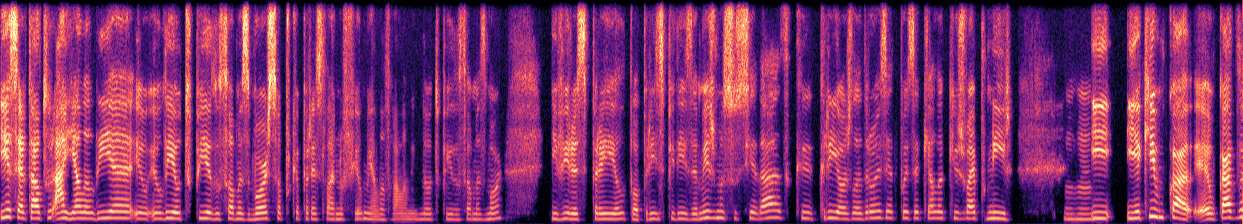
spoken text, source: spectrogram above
E a certa altura, ah, e ela lia, eu, eu li a Utopia do Thomas More, só porque aparece lá no filme, ela fala muito na Utopia do Thomas More, e vira-se para ele, para o príncipe, e diz: A mesma sociedade que cria os ladrões é depois aquela que os vai punir. Uhum. E, e aqui um bocado, é um bocado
